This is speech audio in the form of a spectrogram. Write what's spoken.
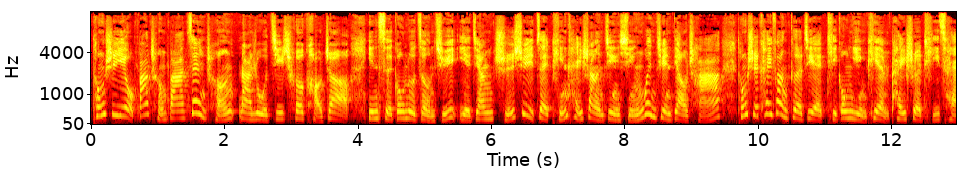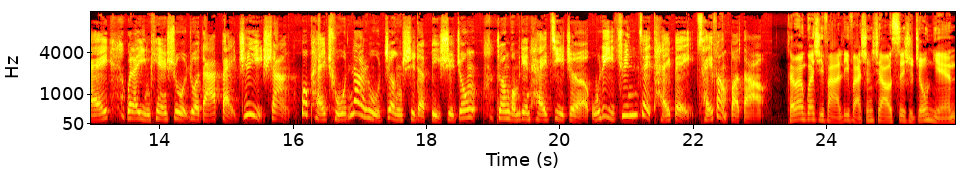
同时也有八成八赞成纳入机车考照。因此，公路总局也将持续在平台上进行问卷调查，同时开放各界提供影片拍摄题材。未来影片数若达百支以上，不排除纳入正式的笔试中。中央广播电台记者吴丽君在台北采访报道。台湾关系法立法生效四十周年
